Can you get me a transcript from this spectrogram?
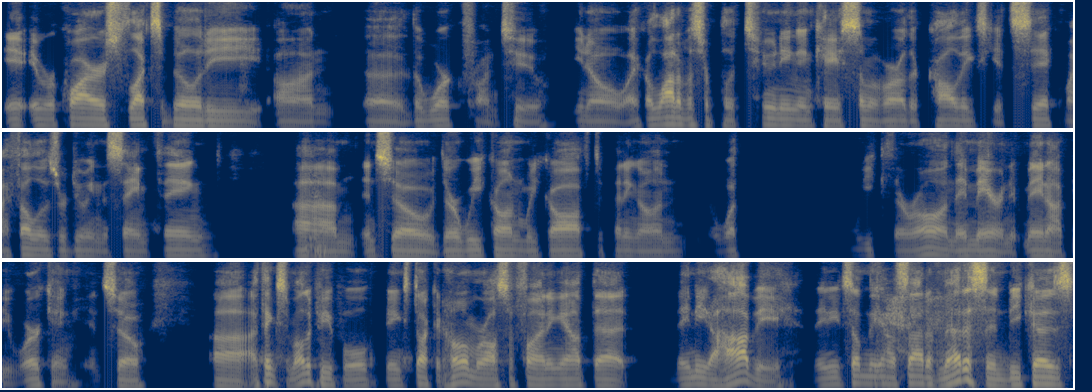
it, it requires flexibility on uh, the work front too. You know, like a lot of us are platooning in case some of our other colleagues get sick. My fellows are doing the same thing, um, and so they're week on, week off, depending on week they're on. They may or it may not be working, and so uh, I think some other people being stuck at home are also finding out that they need a hobby. They need something outside of medicine because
